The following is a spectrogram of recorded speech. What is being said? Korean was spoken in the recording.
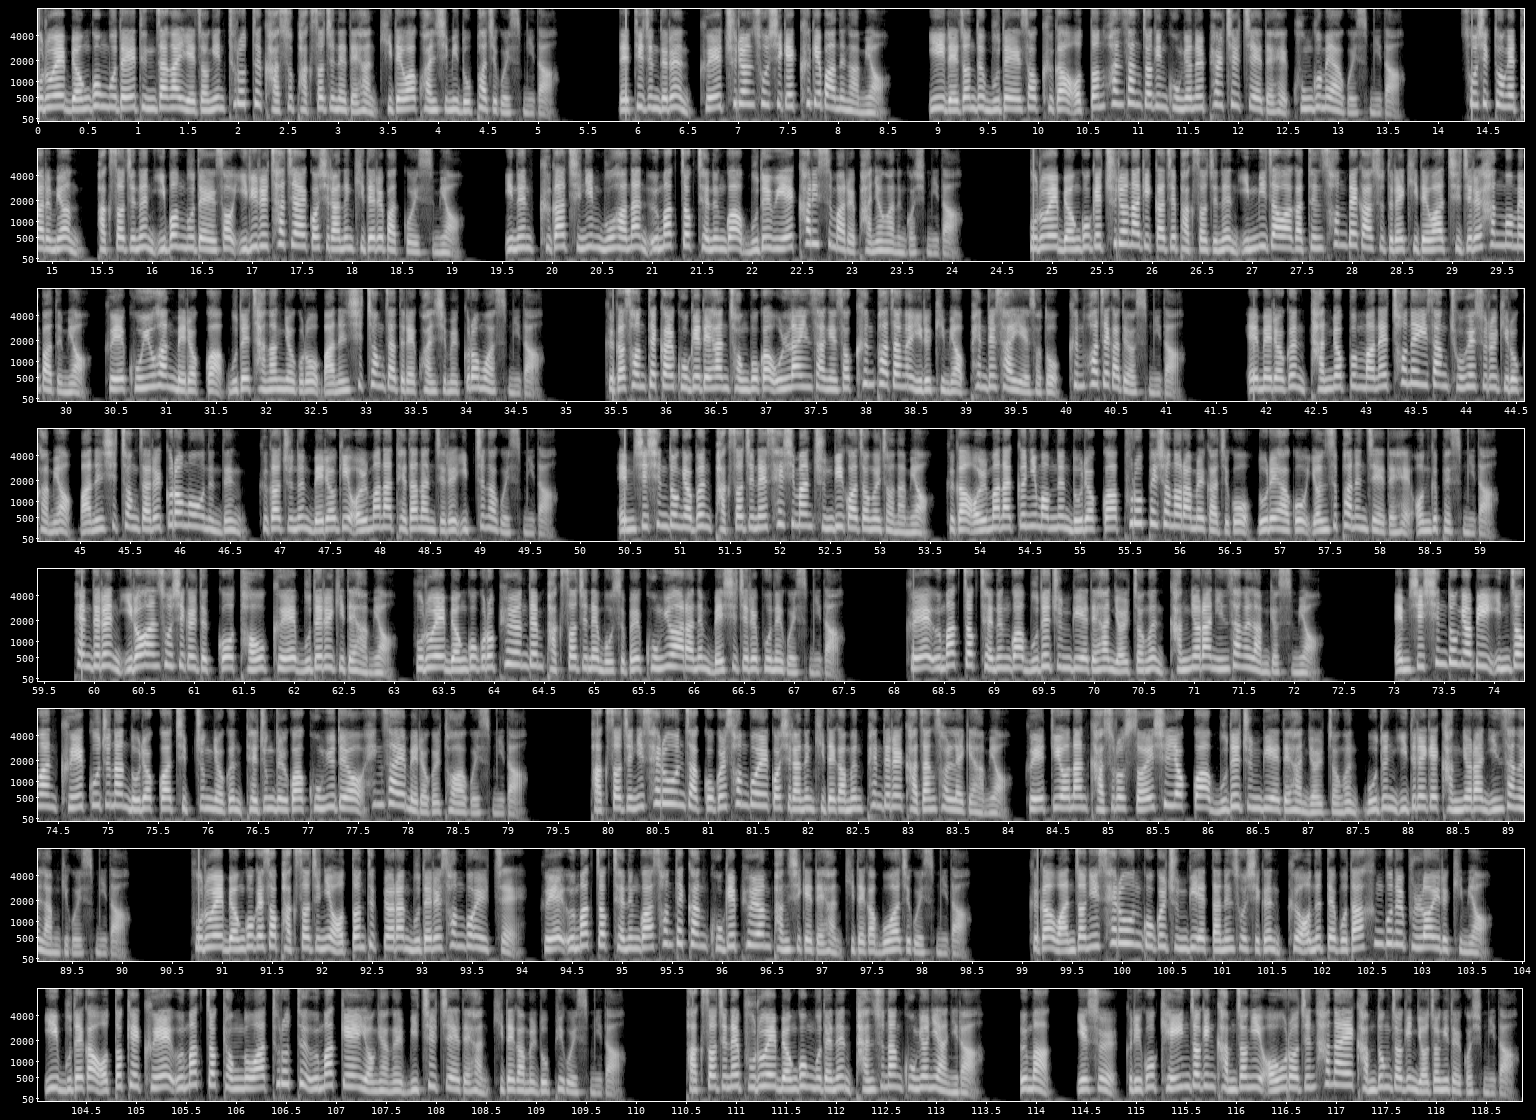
부르의 명곡 무대에 등장할 예정인 트로트 가수 박서진에 대한 기대와 관심이 높아지고 있습니다. 네티즌들은 그의 출연 소식에 크게 반응하며 이 레전드 무대에서 그가 어떤 환상적인 공연을 펼칠지에 대해 궁금해하고 있습니다. 소식통에 따르면 박서진은 이번 무대에서 1위를 차지할 것이라는 기대를 받고 있으며 이는 그가 지닌 무한한 음악적 재능과 무대 위의 카리스마를 반영하는 것입니다. 부르의 명곡에 출연하기까지 박서진은 임미자와 같은 선배 가수들의 기대와 지지를 한 몸에 받으며 그의 고유한 매력과 무대 장악력으로 많은 시청자들의 관심을 끌어모았습니다. 그가 선택할 곡에 대한 정보가 온라인상에서 큰 파장을 일으키며 팬들 사이에서도 큰 화제가 되었습니다. 의 매력은 단 몇 분 만에 천회 이상 조회수를 기록하며 많은 시청자를 끌어모으는 등 그가 주는 매력이 얼마나 대단한지를 입증하고 있습니다. MC 신동엽은 박서진의 세심한 준비 과정을 전하며 그가 얼마나 끊임없는 노력과 프로페셔널함을 가지고 노래하고 연습하는지에 대해 언급했습니다. 팬들은 이러한 소식을 듣고 더욱 그의 무대를 기대하며 부르의 명곡으로 표현된 박서진의 모습을 공유하라는 메시지를 보내고 있습니다. 그의 음악적 재능과 무대 준비에 대한 열정은 강렬한 인상을 남겼으며 MC 신동엽이 인정한 그의 꾸준한 노력과 집중력은 대중들과 공유되어 행사의 매력을 더하고 있습니다. 박서진이 새로운 작곡을 선보일 것이라는 기대감은 팬들을 가장 설레게 하며 그의 뛰어난 가수로서의 실력과 무대 준비에 대한 열정은 모든 이들에게 강렬한 인상을 남기고 있습니다. 부르의 명곡에서 박서진이 어떤 특별한 무대를 선보일지 그의 음악적 재능과 선택한 곡의 표현 방식에 대한 기대가 모아지고 있습니다. 그가 완전히 새로운 곡을 준비했다는 소식은 그 어느 때보다 흥분을 불러일으키며 이 무대가 어떻게 그의 음악적 경로와 트로트 음악계에 영향을 미칠지에 대한 기대감을 높이고 있습니다. 박서진의 부르의 명곡 무대는 단순한 공연이 아니라 음악, 예술, 그리고 개인적인 감정이 어우러진 하나의 감동적인 여정이 될 것입니다.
